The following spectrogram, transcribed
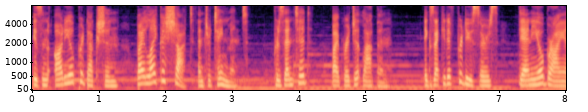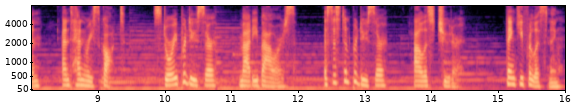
is an audio production by Like a Shot Entertainment, presented by Bridget Lappin. Executive producers Danny O'Brien and Henry Scott. Story producer Maddie Bowers. Assistant producer Alice Tudor. Thank you for listening.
